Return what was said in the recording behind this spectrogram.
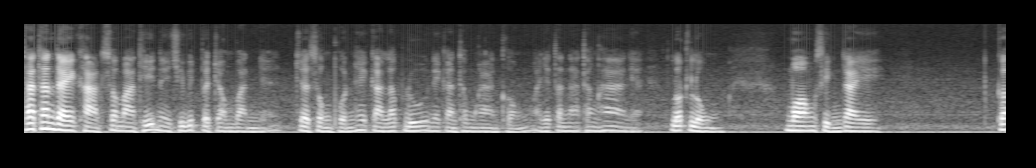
ถ้าท่านใดขาดสมาธิในชีวิตประจำวันเนี่ยจะส่งผลให้การรับรู้ในการทำงานของอายตนะทั้ง5เนี่ยลดลงมองสิ่งใดก็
